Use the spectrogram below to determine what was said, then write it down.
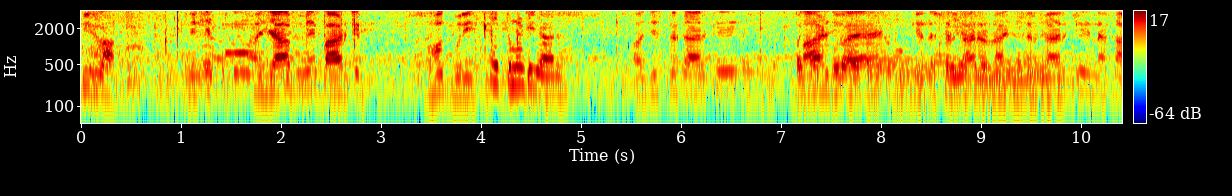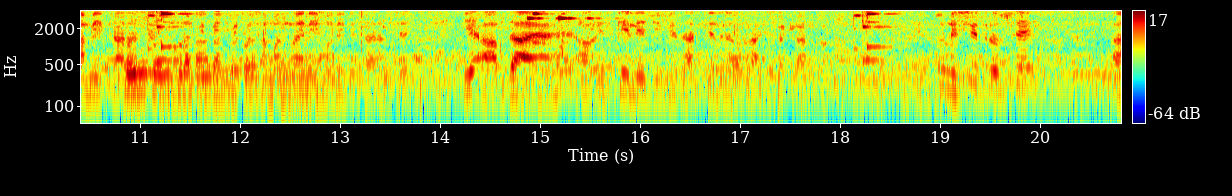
ਕੀ ਹਾਲਾਤ ਨੇ? देखिए पंजाब में बाढ़ की बहुत बुरी स्थिति ਇੱਕ ਮਿੰਟ ਯਾਰ और जिस प्रकार के बाढ़ जो आया है वो केंद्र सरकार और राज्य सरकार के नाकामी कारण से के समन्वय नहीं होने के कारण से ये आपदा आया है और इसके लिए जिम्मेदार केंद्र और राज्य सरकार दोनों तो निश्चित रूप से आ,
